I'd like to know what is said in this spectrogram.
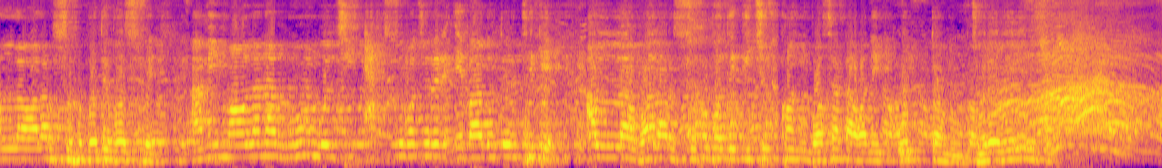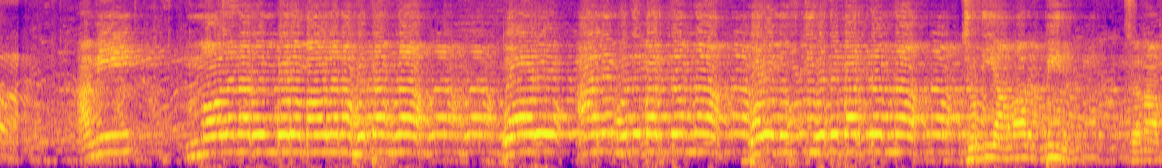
আল্লাহওয়ালার সোহবতে বসবে। আমি মাওলানা রুম বলছি, একশো বছরের এবাদতের থেকে আল্লাহওয়ালার সোহবতে কিছুক্ষণ বসাটা অনেক উত্তম। জোরে বলুন। আমি মাওলানা রুম বড় মাওলানা হতাম না। না বড় মুফতি হতে পারতাম না। যদি আমার পীর জনাব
